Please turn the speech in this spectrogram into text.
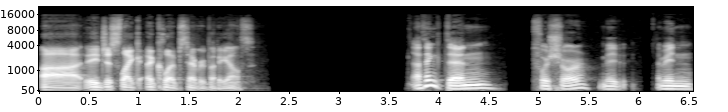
uh, it just like eclipsed everybody else. I think then for sure. Maybe I mean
